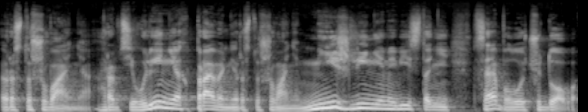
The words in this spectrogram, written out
розташування гравців у лініях, правильні розташування між лініями відстані. Все було чудово.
